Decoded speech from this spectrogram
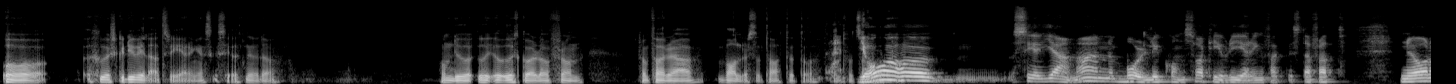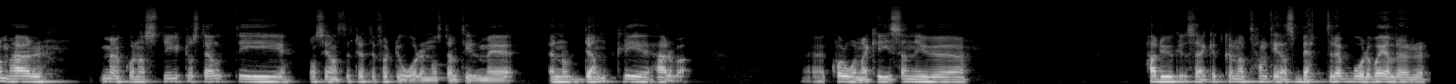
Och hur skulle du vilja att regeringen ska se ut nu då? Om du utgår då från, från förra valresultatet då? Jag ser gärna en borgerlig konservativ regering faktiskt därför att nu har de här människorna styrt och ställt i de senaste 30-40 åren och ställt till med en ordentlig härva. Eh, coronakrisen är ju, hade ju säkert kunnat hanteras bättre både vad gäller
